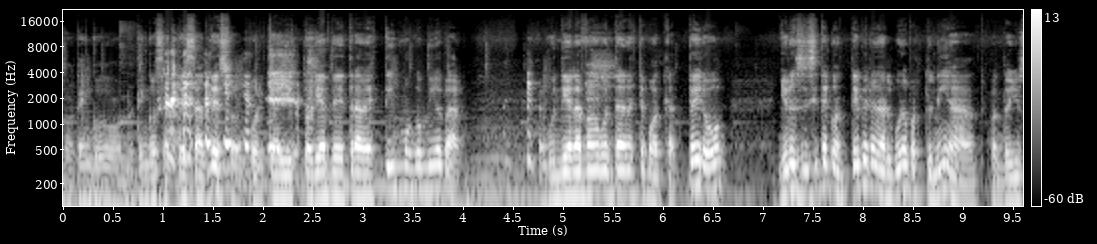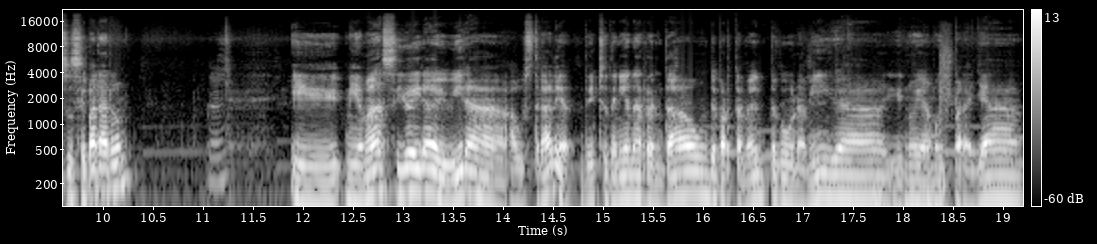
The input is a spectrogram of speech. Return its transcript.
No, tengo, no tengo certeza de eso, porque hay historias de travestismo con mi papá. Algún día las vamos a contar en este podcast. Pero yo no sé si te conté, pero en alguna oportunidad, cuando ellos se separaron, y mi mamá se iba a ir a vivir a Australia. De hecho, tenían arrendado un departamento con una amiga y no íbamos a ir para allá.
